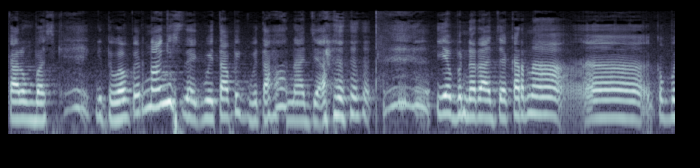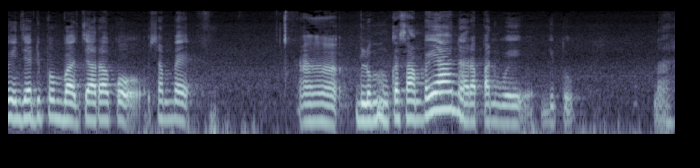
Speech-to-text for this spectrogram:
kalau bahas gitu hampir nangis deh gue tapi gue tahan aja. ya bener aja karena uh, kepengen jadi pembacara kok sampai uh, belum kesampaian harapan gue gitu. Nah,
